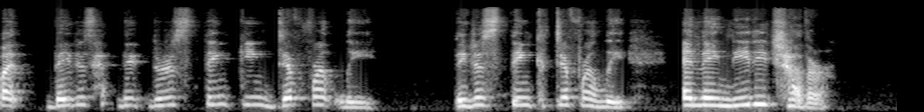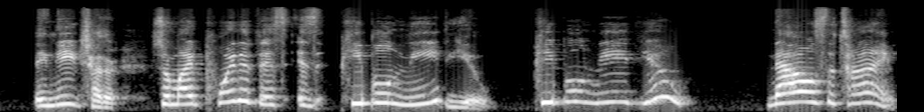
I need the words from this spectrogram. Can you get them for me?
but they just they, they're just thinking differently. They just think differently and they need each other. They need each other. So my point of this is people need you. People need you. Now's the time.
